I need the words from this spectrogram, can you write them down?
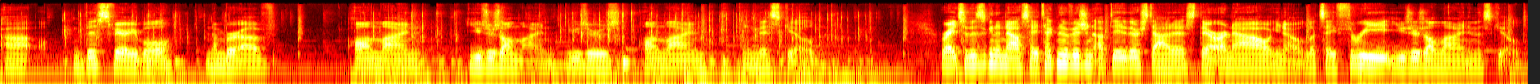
uh, this variable number of online users online users online in this guild. Right so this is going to now say TechnoVision updated their status. There are now you know let's say three users online in this guild.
